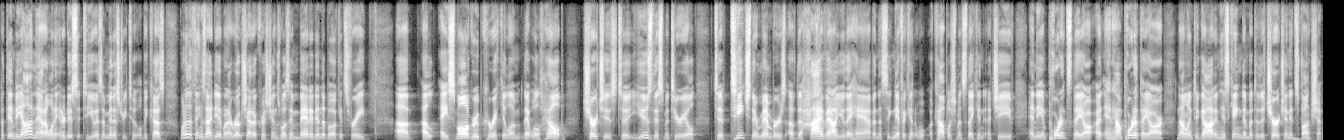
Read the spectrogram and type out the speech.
But then beyond that, I want to introduce it to you as a ministry tool because one of the things I did when I wrote Shadow Christians was embedded in the book, it's free, uh, a, a small group curriculum that will help churches to use this material to teach their members of the high value they have and the significant accomplishments they can achieve and the importance they are and how important they are not only to God and his kingdom but to the church and its function.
